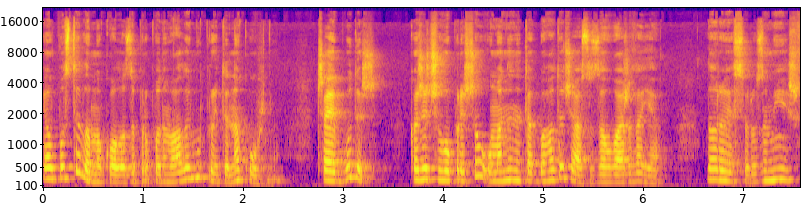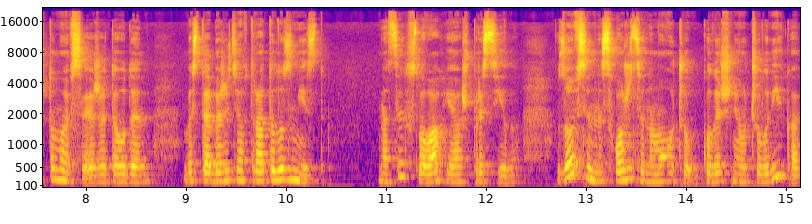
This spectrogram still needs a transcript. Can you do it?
Я впустила Миколу, запропонувала йому прийти на кухню. Чай будеш? Кажи, чого прийшов, у мене не так багато часу, зауважила я. Ларисо, розумієш, втомився я жити один. Без тебе життя втратило зміст. На цих словах я аж присіла. Зовсім не схожиться на мого колишнього чоловіка,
